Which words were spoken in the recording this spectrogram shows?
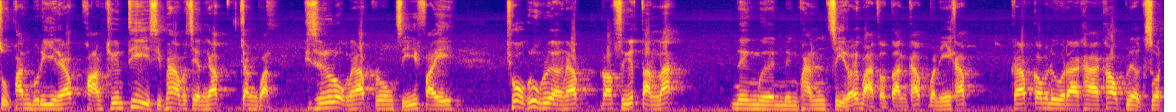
สุพรรณบุรีนะครับความชื้นที่ 15%ครับจังหวัดพิษณุโลกนะครับโรงสีไฟโชครุ่งเรืองนะครับรับซื้อตันละ 11,400 บาทต่อตันครับวันนี้ครับครับก็มาดูราคาข้าวเปลือกสด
